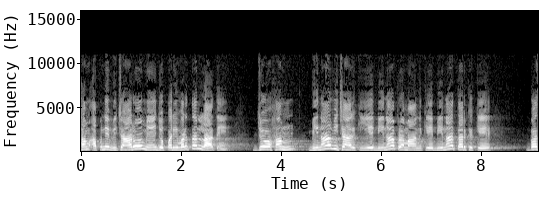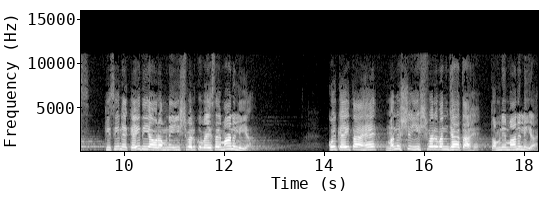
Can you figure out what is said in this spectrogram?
हम अपने विचारों में जो परिवर्तन लाते हैं, जो हम बिना विचार किए, बिना प्रमाण के, बिना तर्क के बस किसी ने कह दिया और हमने ईश्वर को वैसे मान लिया। कोई कहता है, मनुष्य ईश्वर बन जाता है तो हमने मान लिया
